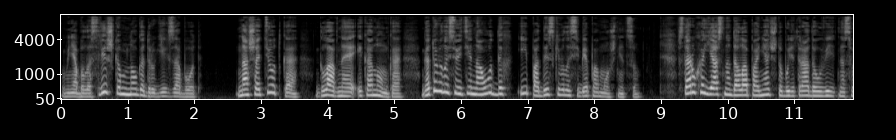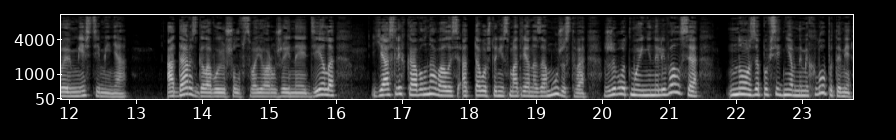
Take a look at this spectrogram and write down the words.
У меня было слишком много других забот. Наша тетка, главная экономка, готовилась уйти на отдых и подыскивала себе помощницу. Старуха ясно дала понять, что будет рада увидеть на своем месте меня. Адар с головой ушел в свое оружейное дело. Я слегка волновалась от того, что, несмотря на замужество, живот мой не наливался, но за повседневными хлопотами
